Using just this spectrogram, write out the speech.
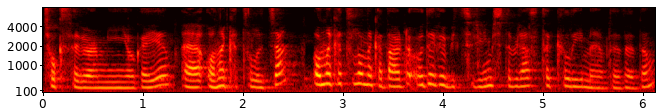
Çok seviyorum yin yogayı. Ee, ona katılacağım. Ona katılana kadar da ödevi bitireyim. İşte biraz takılayım evde dedim.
